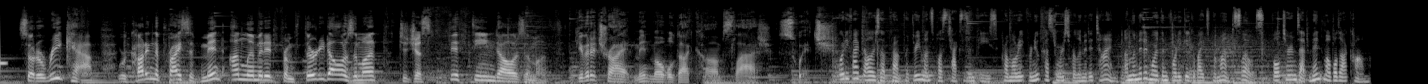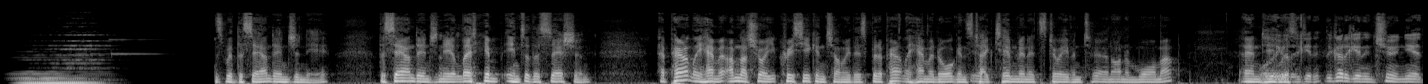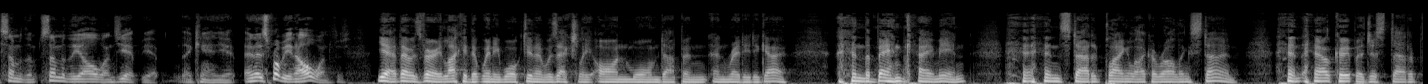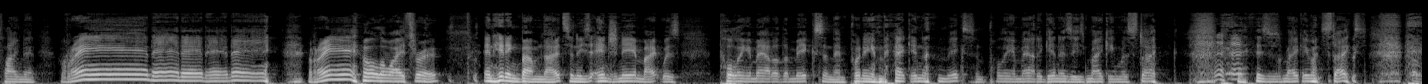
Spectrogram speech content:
F- So to recap, we're cutting the price of Mint Unlimited from $30 a month to just $15 a month. Give it a try at mintmobile.com slash switch. $45 upfront for three months plus taxes and fees. Promo rate for new customers for limited time. Unlimited more than 40 gigabytes per month. Slows. Full terms at mintmobile.com. with the sound engineer. The sound engineer let him into the session. Apparently, Hammond, I'm not sure, Chris, you can tell me this, but apparently Hammond organs take 10 minutes to even turn on and warm up. And Well, he they was, got to get they got to get in tune. Yeah, some of them, some of the old ones. Yep, yep, they can. Yep, and it's probably an old one. yeah, that was very lucky that when he walked in, it was actually on, warmed up, and, and ready to go. And the band came in and started playing like a Rolling Stone. And Al Kooper just started playing that all the way through and hitting bum notes. And his engineer mate was pulling him out of the mix and then putting him back into the mix and pulling him out again as he's making mistakes. he's just making mistakes.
